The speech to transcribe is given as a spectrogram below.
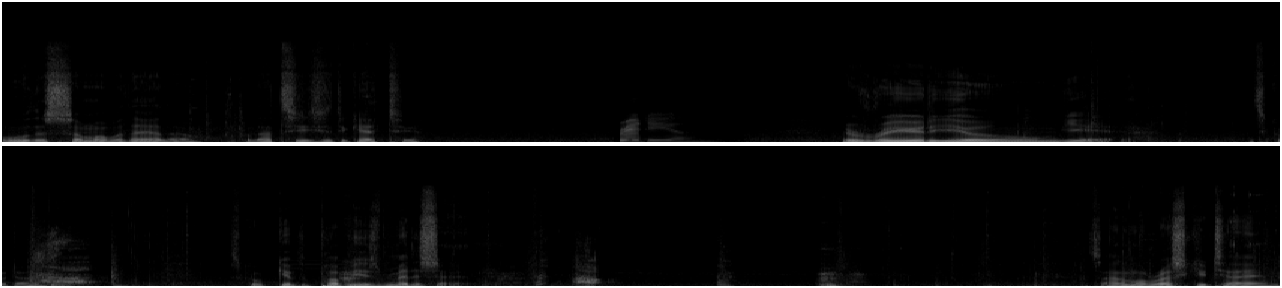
Ooh, there's some over there, though. But that's easy to get to. Radio. Eridium, yeah. Let's go down. Let's go give the puppy his medicine. It's animal rescue time.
